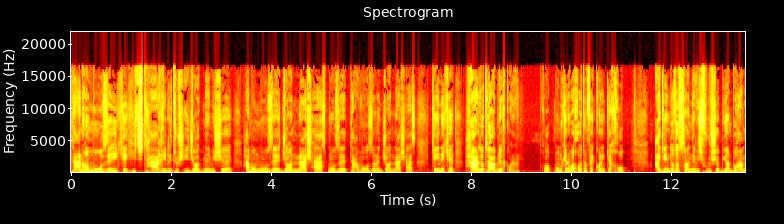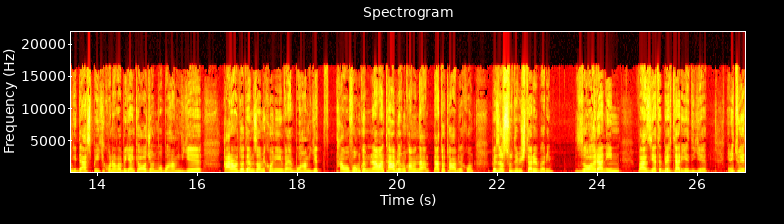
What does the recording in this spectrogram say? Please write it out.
تنها موضعی که هیچ تغییری توش ایجاد نمیشه همون موضع جان نش هست موضع توازن جان نش هست که اینه که هر دو تبلیغ کنن. خب ممکنه با خودتون فکر کنید که خب اگه این دوتا ساندویچ فروشی بیان با همدیگه دست به کنن و بگن که آقا جان ما با همدیگه قرارداد امضا می‌کنیم و با همدیگه توافق می‌کنیم. نه من تبلیغ می‌کنم نه, نه تو تبلیغ کن. بذار سود بیشتری ببریم. ظاهرا این وضعیت بهتریه دیگه. یعنی توی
